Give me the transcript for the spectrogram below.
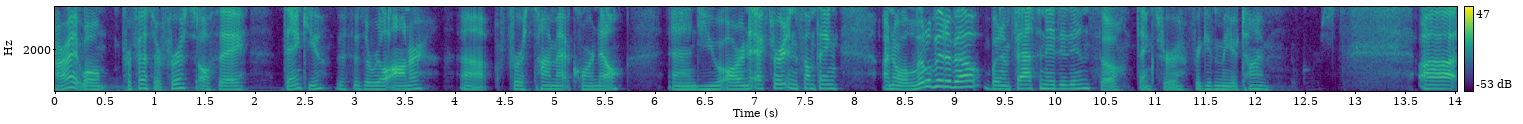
All right. Well, Professor, first I'll say thank you. This is a real honor. Uh, first time at Cornell, and you are an expert in something I know a little bit about, but I'm fascinated in. So thanks for for giving me your time. Of course. Uh,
